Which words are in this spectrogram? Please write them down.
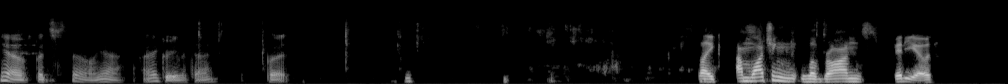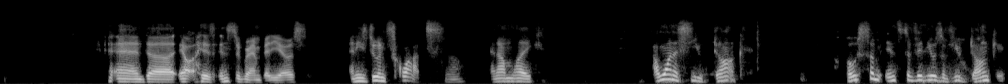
Yeah, but still, yeah, I agree with that. But Like I'm watching LeBron's videos and uh, you know, his Instagram videos, and he's doing squats, and I'm like, I want to see you dunk. Post some Insta videos of you dunking.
